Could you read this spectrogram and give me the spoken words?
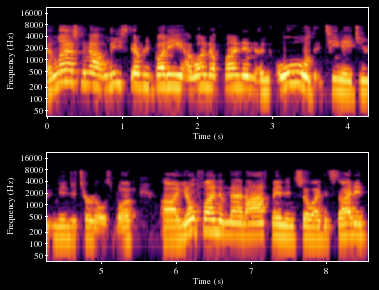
And last but not least, everybody, I wound up finding an old Teenage Mutant Ninja Turtles book. Uh, you don't find them that often, and so I decided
